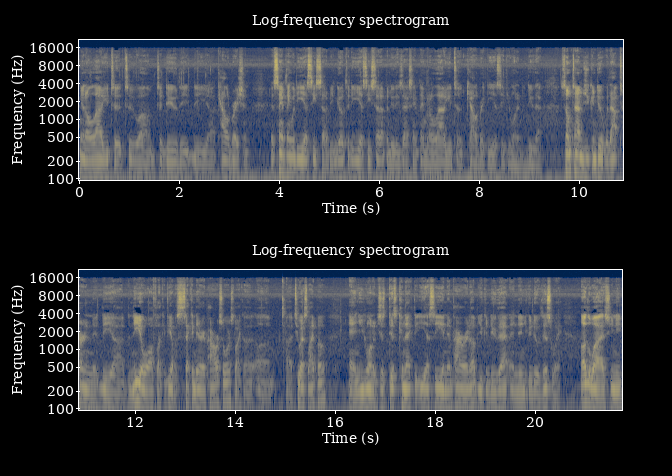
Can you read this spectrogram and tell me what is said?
and it'll allow you to to um, to do the the uh, calibration. The same thing with the ESC setup. You can go through the ESC setup and do the exact same thing but it'll allow you to calibrate the ESC if you wanted to do that. Sometimes you can do it without turning the the, uh, the Neo off like if you have a secondary power source like a, um, a, a 2S LiPo and you want to just disconnect the ESC and then power it up, you can do that, and then you can do it this way. Otherwise, you need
